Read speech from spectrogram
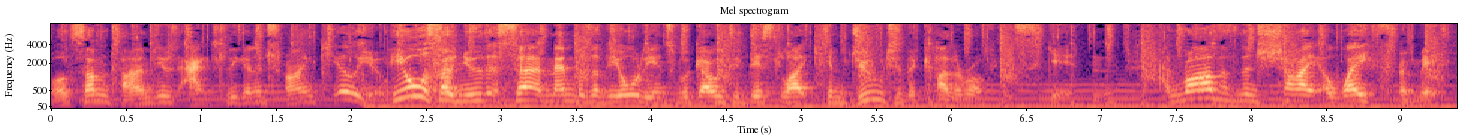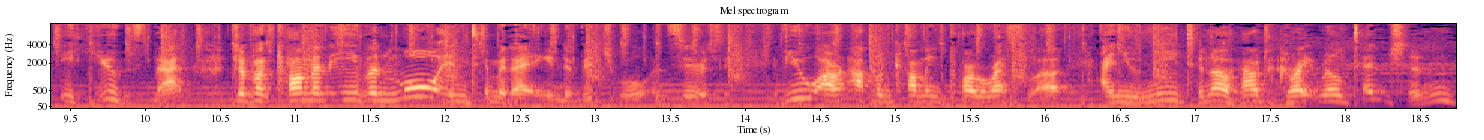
well, sometimes he was actually going to try and kill you. He also knew that certain members of the audience were going to dislike him due to the colour of his skin. And rather than shy away from it, he used that to become an even more intimidating individual. And seriously, if you are an up and coming pro wrestler and you need to know how to create real tension,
